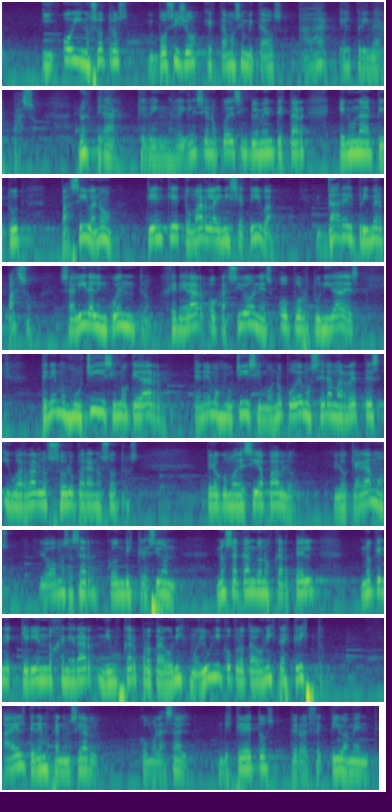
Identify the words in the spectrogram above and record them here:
Y hoy nosotros, vos y yo, estamos invitados a dar el primer paso no esperar que venga. La iglesia no puede simplemente estar en una actitud pasiva, no. Tiene que tomar la iniciativa, dar el primer paso, salir al encuentro, generar ocasiones, oportunidades. Tenemos muchísimo que dar, tenemos muchísimo, no podemos ser amarretes y guardarlo solo para nosotros. Pero como decía Pablo, lo que hagamos lo vamos a hacer con discreción, no sacándonos cartel, no queriendo generar ni buscar protagonismo. El único protagonista es Cristo. A Él tenemos que anunciarlo, como la sal, discretos pero efectivamente,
